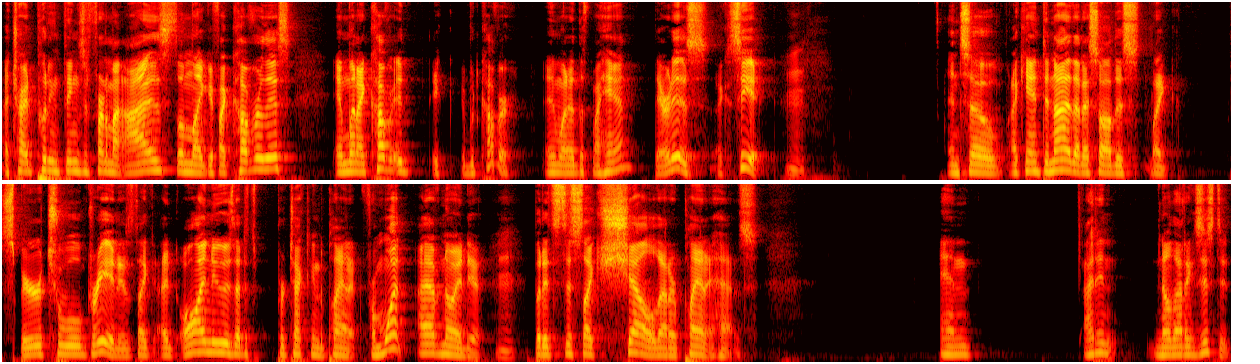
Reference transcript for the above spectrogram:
I tried putting things in front of my eyes. So I'm like, if I cover this, and when I cover it, it, it would cover. And when I lift my hand, there it is. I could see it. Mm. And so I can't deny that I saw this like spiritual grid. It's like I, all I knew is that it's protecting the planet. From what I have no idea, Mm. but it's this like shell that our planet has. And I didn't know that existed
